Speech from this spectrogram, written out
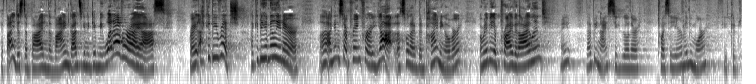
if I just abide in the vine, God's going to give me whatever I ask, right? I could be rich. I could be a millionaire. Uh, I'm going to start praying for a yacht. That's what I've been pining over. Or maybe a private island, right? That'd be nice. You could go there twice a year, maybe more, if you could,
